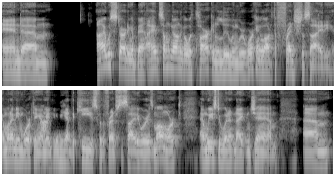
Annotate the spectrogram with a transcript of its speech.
And um, I was starting a band. I had something on the go with Clark and Lou, and we were working a lot at the French Society. And when I mean working, I mean he had the keys for the French Society where his mom worked, and we used to go in at night and jam. Um,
